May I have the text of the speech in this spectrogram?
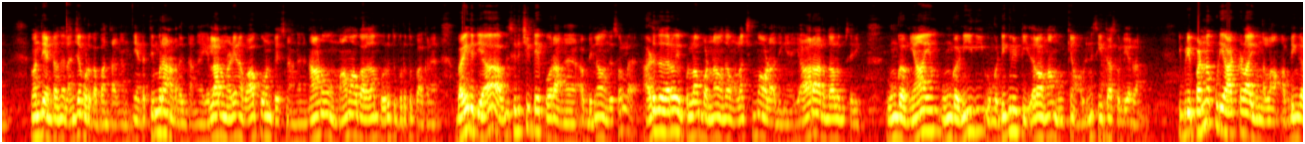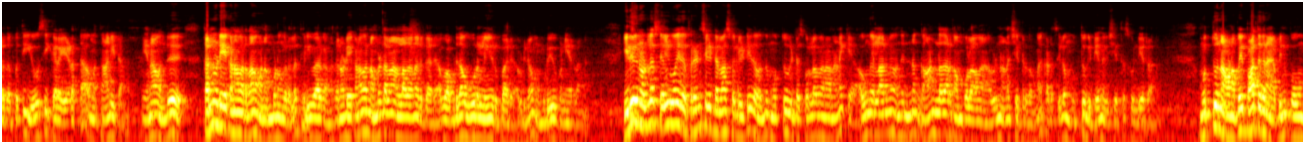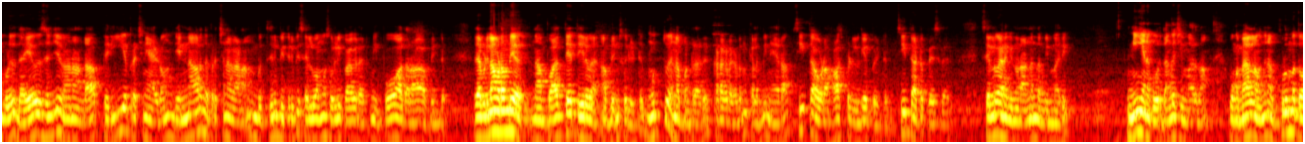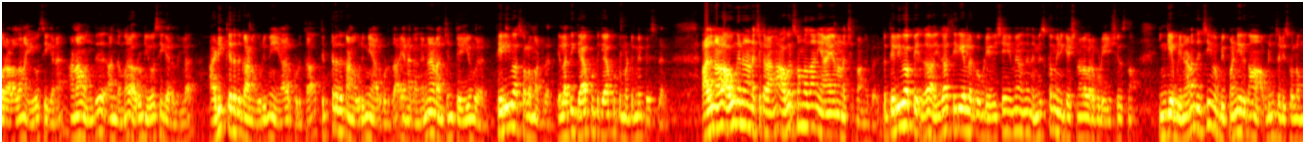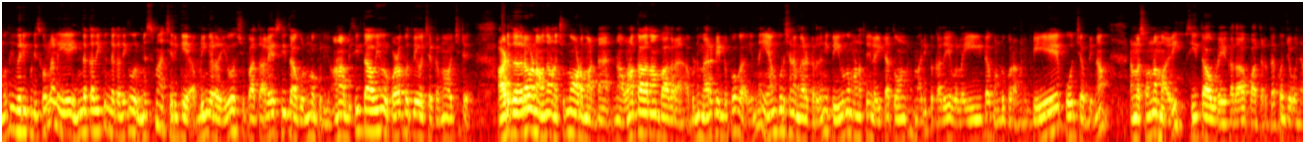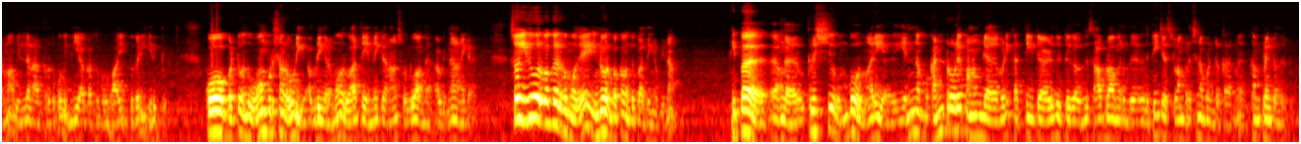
வந்து என்கிட்ட வந்து லஞ்சம் கொடுக்க பார்த்தாங்க. என்கிட்ட திமிரா நடந்துக்கிட்டாங்க. எல்லாரும் முன்னாடியே நான் வாப்போன்னு பேசினாங்க. நானும் மாமாவுக்காக தான் பொறுத்து பொறுத்து பார்க்குறேன். பயந்துட்டியா? அப்படின்னு சிரிச்சுக்கிட்டே போகிறாங்க அப்படின்லாம் வந்து சொல்ல அடுத்த தடவை இப்படிலாம் பண்ணால் வந்து அவங்களாம் சும்மா விடாதீங்க. யாராக இருந்தாலும் சரி உங்கள் நியாயம் உங்கள் நீதி உங்கள் டிக்னிட்டி இதெல்லாம் தான் முக்கியம் அப்படின்னு சீதா சொல்லிடுறாங்க. இப்படி பண்ணக்கூடிய ஆட்களாக இவங்கெல்லாம் அப்படிங்கிறத பற்றி யோசிக்கிற இடத்த அவங்க தாண்டிட்டாங்க. ஏன்னா வந்து தன்னுடைய கணவர் தான் அவங்க நம்பணுங்கிறதுல தெளிவாக இருக்காங்க. தன்னுடைய கணவர் நம்மள்ட்டலாம் நல்லா தானே இருக்காரு. அப்போ அப்படி தான் ஊர்லேயும் இருப்பார் அப்படின்னு அவங்க முடிவு பண்ணிடுறாங்க. இதுக்கு நடுவில் செல்வம் இதை ஃப்ரெண்ட்ஸ் கிட்டலாம் சொல்லிட்டு இதை வந்து முத்து கிட்ட சொல்ல வேணாம் நினைக்க அவங்க எல்லாருமே வந்து இன்னும் காண்டில் தான் இருக்கான் போலாவன் அப்படின்னு நினச்சிட்டு இருக்கவங்க கடைசியில் முத்துக்கிட்டே இந்த விஷயத்த சொல்லிடுறாங்க. முத்து நான் அவனை போய் பார்த்துக்கிறேன் அப்படின்னு போகும்பொழுது தயவு செஞ்சு வேணாண்டா பெரிய பிரச்சனை ஆகிடும் என்னால் இந்த பிரச்சனை வேணாம்னு திருப்பி திருப்பி செல்வமும் சொல்லி பார்க்குறாரு. நீ போகாதடா அப்படின்ட்டு. இது அப்படிலாம் விட முடியாது. நான் பார்த்தே தீருவேன் அப்படின்னு சொல்லிட்டு முத்து என்ன பண்ணுறாரு கட கட கடன் கிளம்பி நேராக சீதாவோட ஹாஸ்பிட்டலுக்கே போயிட்டு சீதாட்ட பேசுகிறாரு செல்வம் எனக்கு இன்னொரு அண்ணன் தம்பி மாதிரி. நீ எனக்கு ஒரு தங்கச்சி மாதிரி தான் உங்கள் மேலே வந்து நான் குடும்பத்தோரால் தான் நான் யோசிக்கிறேன். ஆனால் வந்து அந்த மாதிரி அருண் யோசிக்கிறது இல்லை அடிக்கிறதுக்கான உரிமையை யார் கொடுத்தா? திட்டுறதுக்கான உரிமையை யார் கொடுத்தா? எனக்கு அங்கே என்ன நடந்துச்சுன்னு தெரியுங்கிறார். தெளிவாக சொல்ல மாட்டார் எல்லாத்தையும் கேப் விட்டு கேப் விட்டு மட்டுமே பேசுகிறார் அதனால அவங்க என்ன நினச்சிக்கிறாங்க? அவர் சொன்னதான் நியாயம்னு நினச்சிப்பாங்க இப்போ. இப்போ தெளிவாக பே இதான் சீரியலில் இருக்கக்கூடிய விஷயமே வந்து இந்த மிஸ்கம்யூனிகேஷனால் வரக்கூடிய இஷ்யூஸ் தான். இங்கே இப்படி நடந்துச்சு இவன் இப்படி பண்ணியிருக்கான் அப்படின்னு சொல்லி சொல்லும் போது இவர் இப்படி சொல்லலையே இந்த கதைக்கும் இந்த கதைக்கும் ஒரு மிஸ் மேட்ச் இருக்கே அப்படிங்கிறத யோசிச்சு பார்த்தாலே சீதாவுக்கு உண்மை புரியும். ஆனால் அப்படி சீதாவையும் ஒரு குழப்பத்திலே வச்சிருக்கமா வச்சுட்டு அடுத்த தடவை நான் வந்து அவனை சும்மா விட மாட்டேன். நான் உனக்காக தான் பார்க்குறேன் அப்படின்னு மிரட்டிட்டு போக என்ன என் புருஷனை மிரட்டுறதுன்னு இப்போ இவங்க மனசுலையும் லைட்டாக தோன்ற மாதிரி இப்போ கதையை லைட்டாக கொண்டு போகிறாங்க இப்படியே போச்சு அப்படின்னா நம்ம சொன்ன மாதிரி சீதாவுடைய கதாபாத்திரத்தை கொஞ்சம் கொஞ்சமாக வில்லன் ஆக்கிறதுக்கோ வில்லியாக்கிறதுக்கோ வாய்ப்புகள் இருக்குது கோவப்பட்டு வந்து ஓம் புருஷன் ரவுடி அப்படிங்கிற ஒரு வார்த்தை என்னைக்கு வேணாலும் சொல்லுவாங்க அப்படின்னு தான் நினைக்கிறேன். ஸோ இது ஒரு பக்கம் இருக்கும்போதே இன்னொரு பக்கம் வந்து பார்த்தீங்க அப்படின்னா இப்போ அங்கே கிறிஷ் ரொம்ப ஒரு மாதிரி என்ன கண்ட்ரோலே பண்ண முடியாதபடி கத்திக்கிட்டு அழுதுட்டு வந்து சாப்பிடாம இருந்து அந்த டீச்சர்ஸ்லாம் பிரச்சனை பண்ணிருக்காருன்னு கம்ப்ளைண்ட் வந்திருக்கு.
